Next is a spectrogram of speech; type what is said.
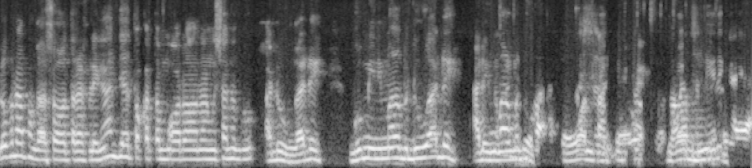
lu kenapa nggak solo traveling aja atau ketemu orang-orang di sana? Aduh nggak deh, gue minimal berdua deh. Ada yang Minimal berdua. cowok entah cewek. Sendiri berdua. kayak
